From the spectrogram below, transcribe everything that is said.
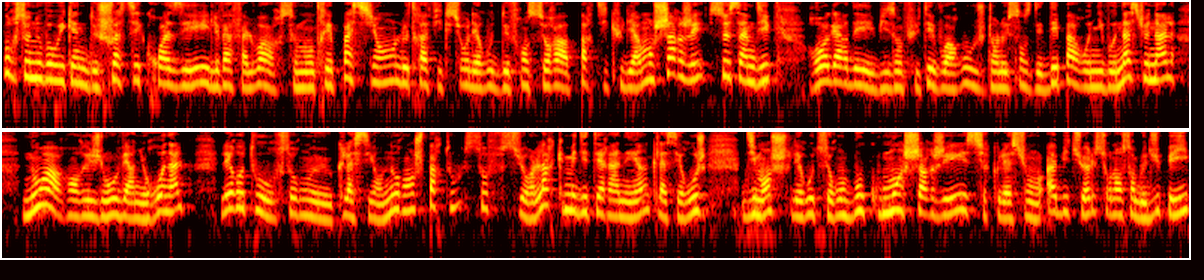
Pour ce nouveau week-end de chassés croisés, il va falloir se montrer patient. Le trafic sur les routes de France sera particulièrement chargé ce samedi. Regardez, bison futé voie rouge dans le sens des départs au niveau national, noir en région Auvergne-Rhône-Alpes. Les retours seront classés en orange partout, sauf sur l'arc méditerranéen classé rouge. Dimanche, les routes seront beaucoup moins chargées, circulation habituelle sur l'ensemble du pays,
